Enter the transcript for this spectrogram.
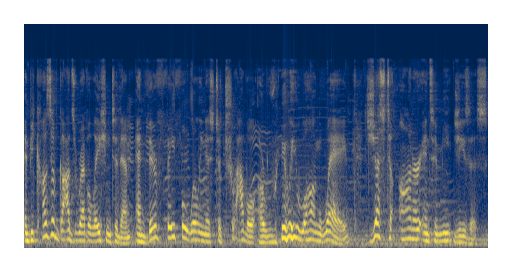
And because of God's revelation to them and their faithful willingness to travel a really long way just to honor and to meet Jesus,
